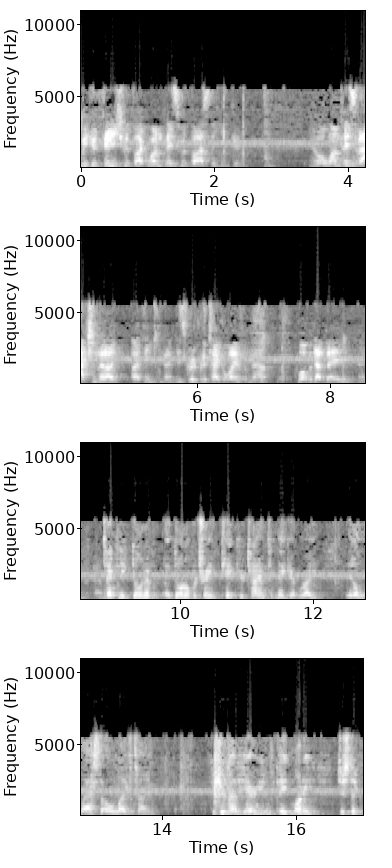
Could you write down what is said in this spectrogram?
we could finish with like one piece of advice that you could, you know, or one piece of action that I, I think you know this group could take away from that. What would that be? And, and Technique, don't ever, don't overtrain. Take your time to make it right. It'll last a lifetime. Because you're not here. You didn't pay money just to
